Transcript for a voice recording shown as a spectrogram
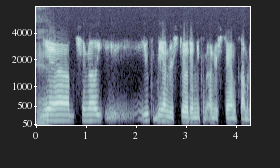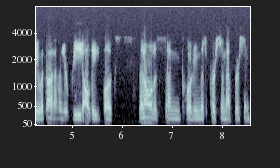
And Yeah, but you know, you, you can be understood and you can understand somebody without having to read all these books. Then all of a sudden, quoting this person and that person.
